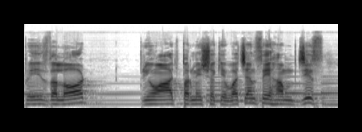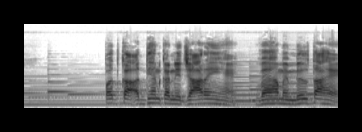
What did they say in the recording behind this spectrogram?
प्रेज द लॉर्ड प्रियो, आज परमेश्वर के वचन से हम जिस पद का अध्ययन करने जा रहे हैं, वह हमें मिलता है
